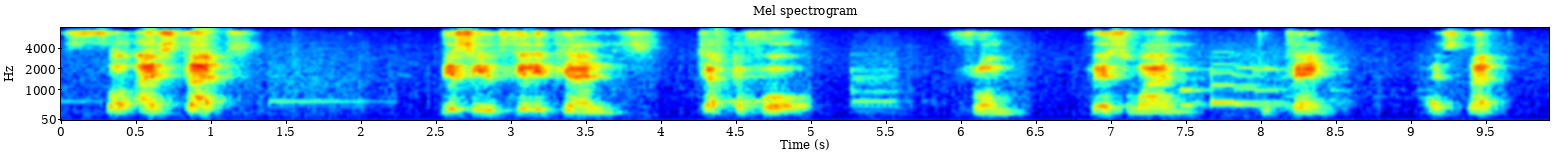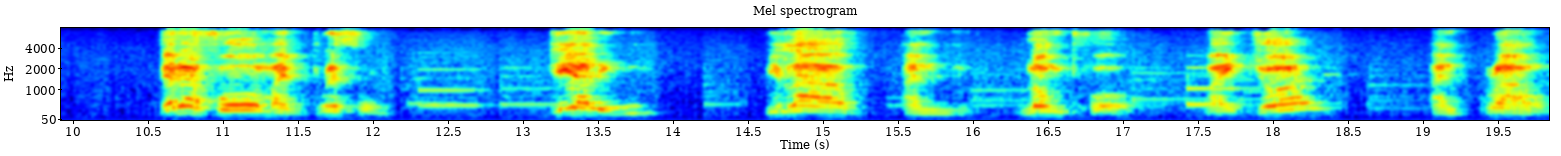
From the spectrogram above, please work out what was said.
So I start. This is Philippians chapter 4, from verse 1 to 10. I start. Therefore, my brethren, dearly beloved and longed for, my joy and crown,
